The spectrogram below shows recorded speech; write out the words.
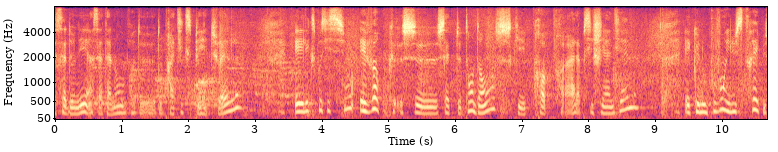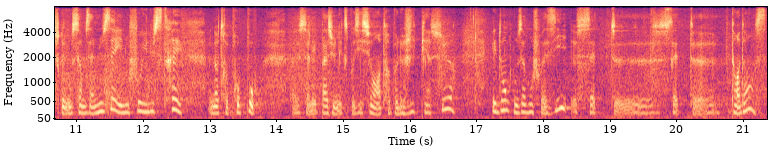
s'adonner à un certain nombre de, pratiques spirituelles. Et l'exposition évoque cette tendance qui est propre à la psyché indienne et que nous pouvons illustrer, puisque nous sommes amusés, il nous faut illustrer notre propos. Ce n'est pas une exposition anthropologique, bien sûr, et donc nous avons choisi cette, euh, euh, tendance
